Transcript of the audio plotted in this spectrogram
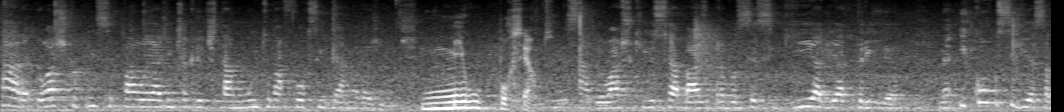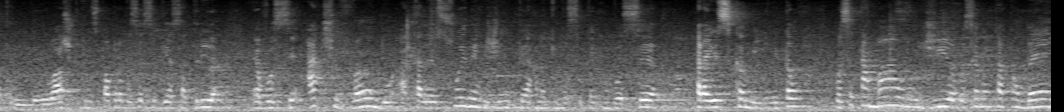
Cara, eu acho que o principal é a gente acreditar muito na força interna da gente. Mil por cento. Sabe, eu acho que isso é a base para você seguir ali a trilha. Né? E como seguir essa trilha? Eu acho que o principal para você seguir essa trilha é você ativando aquela sua energia interna que você tem com você para esse caminho. Então, você tá mal no dia, você não tá tão bem.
